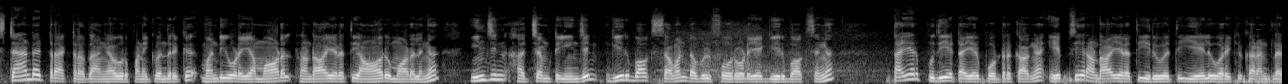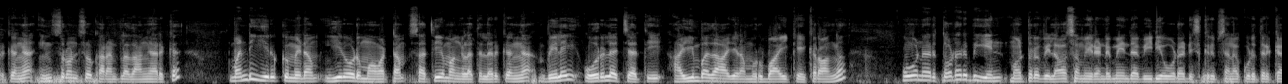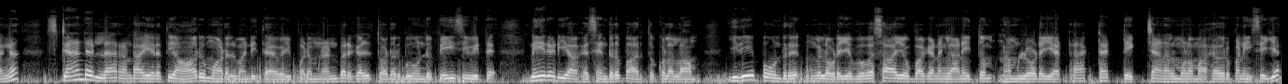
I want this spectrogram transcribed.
Standard tractor தாங்க ஒரு பணிக்கு வந்திருக்கு. வண்டியுடைய மாடல் ரெண்டாயிரத்தி ஆறு மாடலுங்க. Engine HMT engine gear box seven double ஃபோருடைய gear பாக்ஸுங்க டயர் புதிய டயர் போட்டிருக்காங்க. எப்சி ரெண்டாயிரத்தி இருபத்தி ஏழு வரைக்கும் கரண்ட்டில் இருக்குங்க. இன்சூரன்ஸும் கரண்ட்டில் தாங்க இருக்குது வண்டி இருக்கும் இடம் ஈரோடு மாவட்டம் சத்தியமங்கலத்தில் இருக்குங்க. விலை ஒரு லட்சத்தி ஐம்பதாயிரம் ரூபாய் கேட்குறாங்க ஓனர் தொடர்பு எண் மற்றும் விலாசம் இரண்டுமே இந்த வீடியோவோட டிஸ்கிரிப்ஷனில் கொடுத்துருக்காங்க. ஸ்டாண்டர்டில் ரெண்டாயிரத்தி ஆறு மாடல் வண்டி தேவைப்படும் நண்பர்கள் தொடர்பு கொண்டு பேசிவிட்டு நேரடியாக சென்று பார்த்து கொள்ளலாம். இதே போன்று உங்களுடைய விவசாய உபகரணங்கள் அனைத்தும் நம்மளுடைய டிராக்டர் டெக் சேனல் மூலமாக விற்பனை செய்ய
